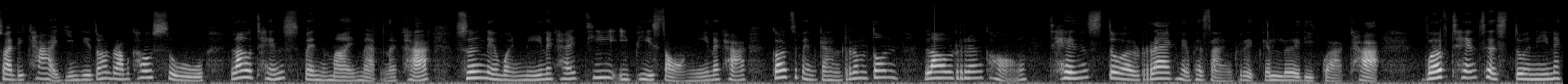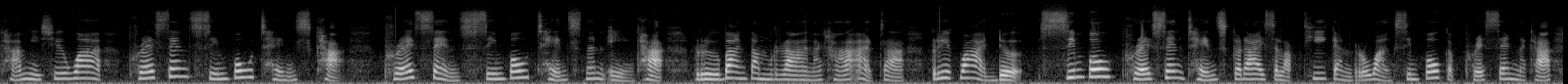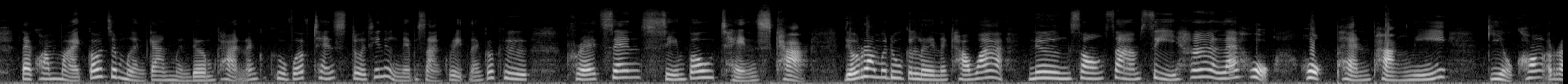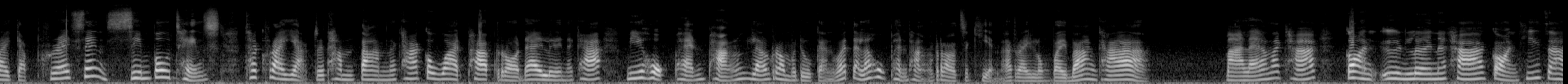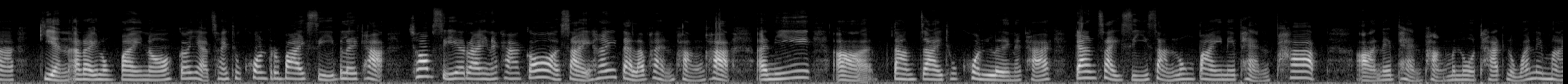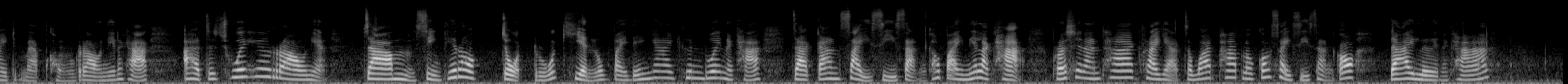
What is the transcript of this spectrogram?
สวัสดีค่ะ ยินดีต้อนรับเข้าสู่เล่า tense เป็น mind map นะคะ ซึ่งในวันนี้นะคะที่ EP 2 นี้นะคะ ก็จะเป็นการเริ่มต้นเล่าเรื่องของ tense ตัวแรกในภาษาอังกฤษกันเลยดีกว่าค่ะ verb tenses ตัวนี้นะคะมีชื่อว่า present simple tense ค่ะ present simple tense นั่นเองค่ะ หรือบางตำรานะคะอาจจะเรียกว่า the simple present tense ก็ได้สลับที่กันระหว่าง simple กับ present นะคะ แต่ความหมายก็จะเหมือนกันเหมือนเดิมค่ะ นั่นก็คือ verb tense ตัวที่ 1 ในภาษาอังกฤษนั่นก็คือ present simple tense ค่ะ เดี๋ยวเรามาดูกันเลยนะคะว่า 1 2 3 4 5 และ 6 6 แผนผังนี้ เกี่ยวข้องอะไรกับ present simple tense ถ้าใครอยากจะทำตามนะคะ ก็วาดภาพรอได้เลยนะคะ มี 6 แผนผังแล้วเรามาดูกันว่าแต่ละ 6 แผนผังเราจะเขียนอะไรลงไปบ้างค่ะ มาแล้วนะคะ ก่อนอื่นเลยนะคะ ก่อนที่จะเขียนอะไรลงไปเนาะก็อยากให้ทุกคนระบายสีไปเลยค่ะ ชอบสีอะไรนะคะ ก็ใส่ให้แต่ละแผนผังค่ะ อันนี้ตามใจทุกคนเลยนะคะ การใส่สีสันลงไปในแผนภาพในแผนผังมโนทัศน์หรือว่าใน mind map ของเรานี่นะคะ อาจจะช่วยให้เราเนี่ยจำสิ่งที่เรา จดหรือว่าเขียนลงไปได้ง่ายขึ้นด้วยนะคะ จากการใส่สีสันเข้าไปนี่แหละค่ะ เพราะฉะนั้นถ้าใครอยากจะวาดภาพแล้วก็ใส่สีสันก็ได้เลยนะคะ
